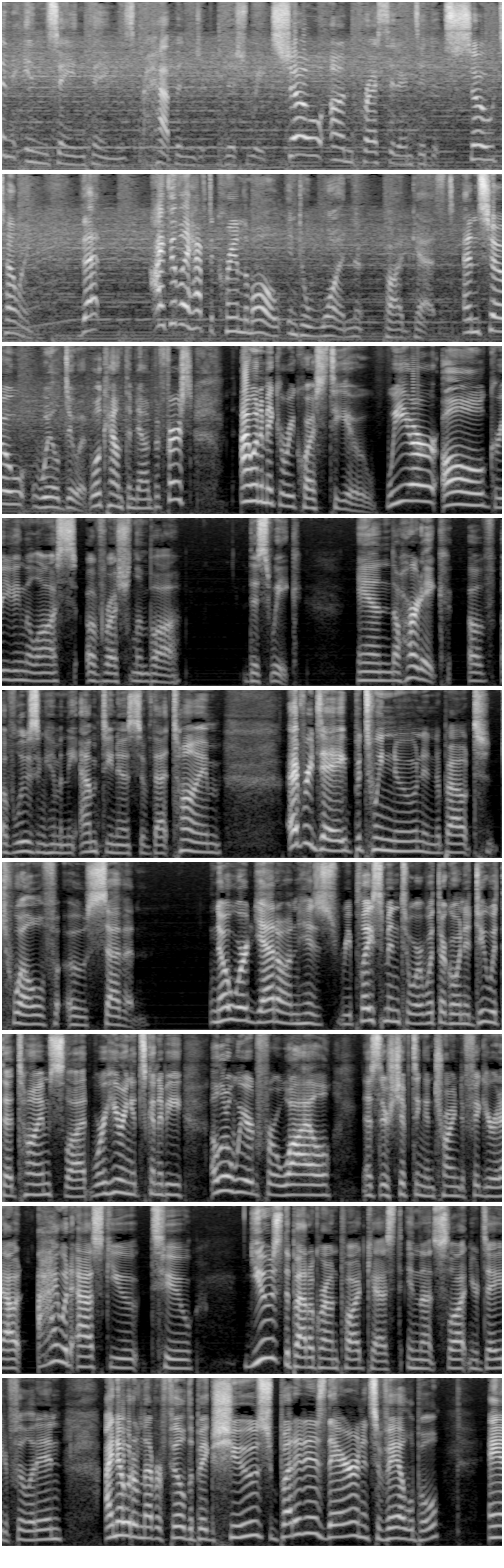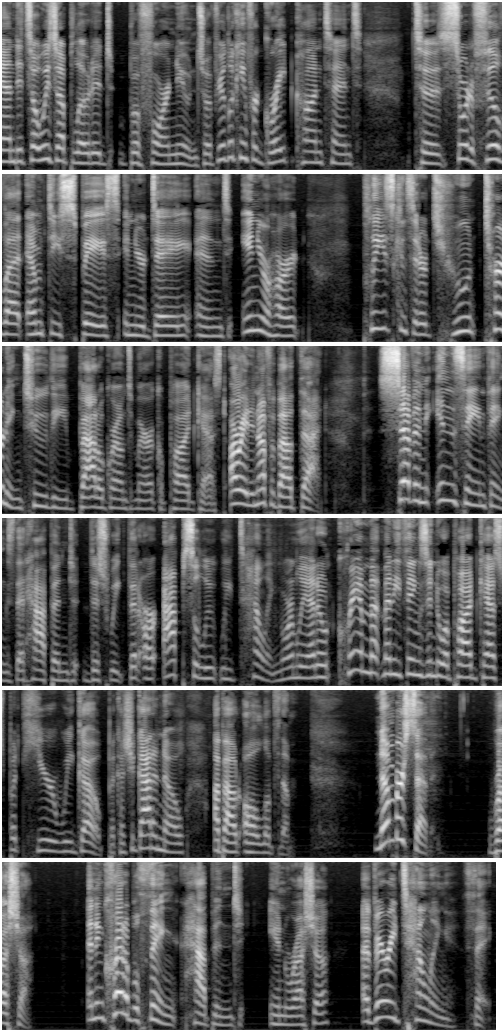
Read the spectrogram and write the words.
Seven insane things happened this week. So unprecedented, so telling that I feel I have to cram them all into one podcast. And so we'll do it. We'll count them down. But first, I want to make a request to you. We are all grieving the loss of Rush Limbaugh this week and the heartache of, of losing him and the emptiness of that time every day between noon and about 1207 no word yet on his replacement or what they're going to do with that time slot. We're hearing it's going to be a little weird for a while as they're shifting and trying to figure it out. I would ask you to use the Battleground podcast in that slot in your day to fill it in. I know it'll never fill the big shoes, but it is there and it's available. And it's always uploaded before noon. So if you're looking for great content to sort of fill that empty space in your day and in your heart, please consider tu- turning to the Battleground America podcast. All right, enough about that. Seven insane things that happened this week that are absolutely telling. Normally, I don't cram that many things into a podcast, but here we go because you got to know about all of them. Number seven, Russia. An incredible thing happened in Russia, a very telling thing.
